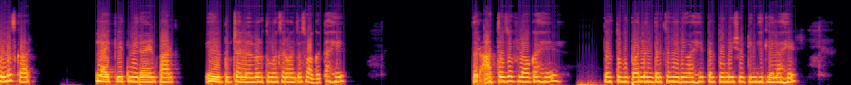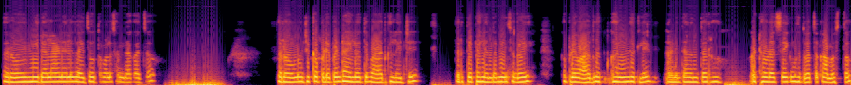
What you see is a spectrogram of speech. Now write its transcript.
नमस्कार. Life with Meera and Parth या यूट्यूब चॅनलवर तुम्हा सर्वांचं स्वागत आहे. तर आजचा जो व्लॉग आहे तर तो दुपारनंतरचा व्हिडिओ आहे तर तो मी शूटिंग घेतलेला आहे. तर मीराला आणायला जायचं होतं मला संध्याकाळचं. तर माझे कपडे पण राहिले होते वाळत घालायचे. तर ते पहिल्यांदा मी सगळे कपडे वाळत घात- घालून घेतले. आणि त्यानंतर आठवड्याचं एक महत्त्वाचं काम असतं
